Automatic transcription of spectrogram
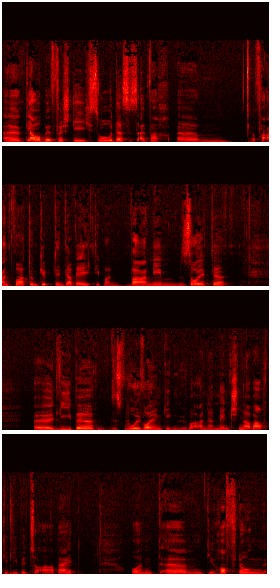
Äh, Glaube verstehe ich so, dass es einfach ähm, Verantwortung gibt in der Welt, die man wahrnehmen sollte. Äh, Liebe, das Wohlwollen gegenüber anderen Menschen, aber auch die Liebe zur Arbeit. Und ähm, die, Hoffnung,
